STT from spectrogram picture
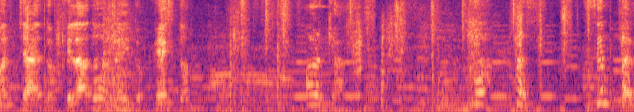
मन चाहे तो खिला दो, नहीं तो फेंक दो। और क्या? क्या? बस सिंपल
